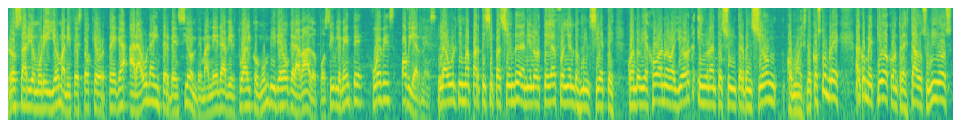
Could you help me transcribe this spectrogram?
Rosario Murillo manifestó que Ortega hará una intervención de manera virtual con un video grabado posiblemente jueves o viernes. La última participación de Daniel Ortega fue en el 2007, cuando viajó a Nueva York y durante su intervención, como es de costumbre, acometió contra Estados Unidos,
